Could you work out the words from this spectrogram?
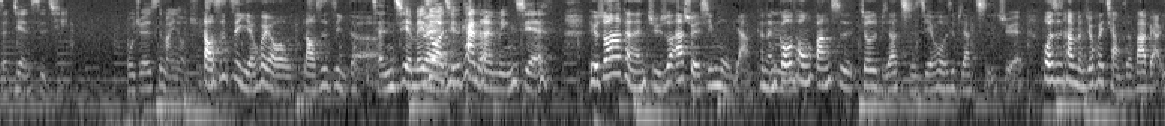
整件事情。我觉得是蛮有趣的，老师自己也会有老师自己的成见，没错，其实看得很明显。比如说他可能举说啊，水星母羊，可能沟通方式就是比较直接，或者是比较直觉，或者是他们就会抢着发表意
